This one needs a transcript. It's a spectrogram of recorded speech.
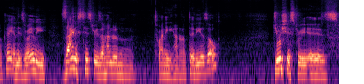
Okay, and Israeli Zionist history is 120, 130 years old. Jewish history is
